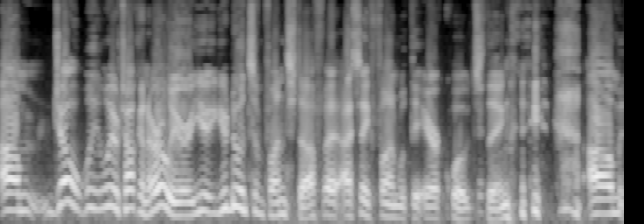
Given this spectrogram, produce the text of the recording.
Um, Joe, we, we were talking earlier. You, you're doing some fun stuff. I, I say fun with the air quotes thing. um,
